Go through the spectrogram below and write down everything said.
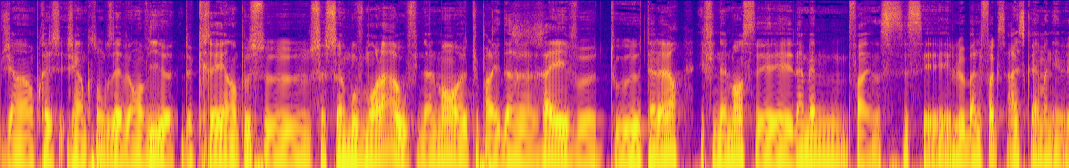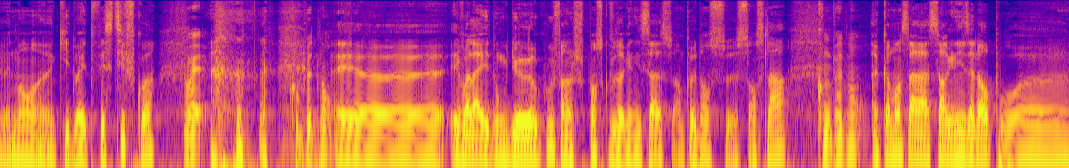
j'ai l'impression que vous avez envie euh, de créer un peu ce ce, ce mouvement là où finalement euh, tu parlais de rave euh, tout, tout à l'heure et finalement c'est la même enfin c'est- le bal folk ça reste quand même un événement qui doit être festif quoi. Ouais, complètement. Et, euh, et voilà, et donc du coup, enfin, je pense que vous organisez ça un peu dans ce sens-là. Complètement. Euh, comment ça s'organise alors pour, euh,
